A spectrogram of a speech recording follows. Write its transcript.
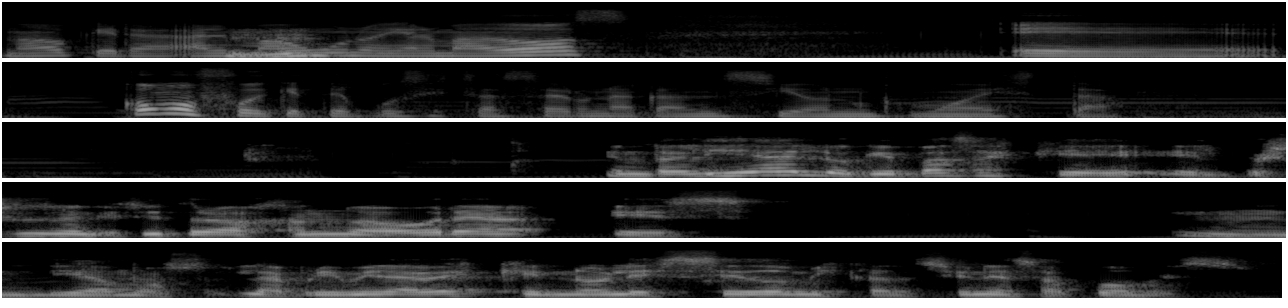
¿no? Que era Alma Ujú. 1 y Alma 2. Eh, ¿Cómo fue que te pusiste a hacer una canción como esta? En realidad lo que pasa es que el proyecto en el que estoy trabajando ahora es, mm, digamos, la primera vez que no le cedo mis canciones a Pomes.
